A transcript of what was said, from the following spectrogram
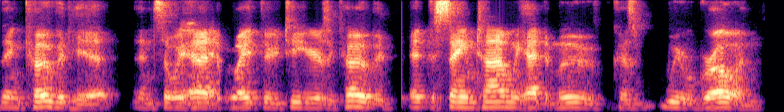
then COVID hit. And so we had to wait through two years of COVID. At the same time, we had to move because we were growing.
